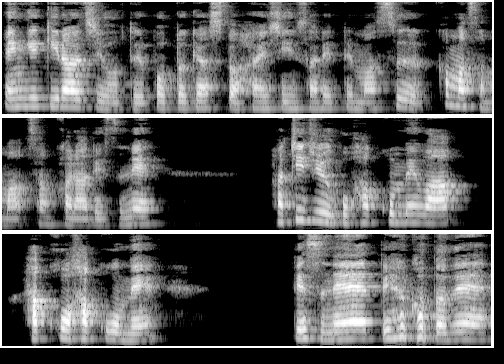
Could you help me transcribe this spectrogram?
演劇ラジオというポッドキャスト配信されてます、かまさまさんからですね、85箱目は、箱箱目ですね、っていうことで、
